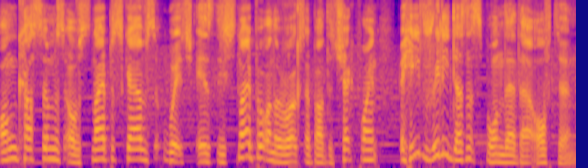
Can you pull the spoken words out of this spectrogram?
on customs of sniper scavs, which is the sniper on the rocks above the checkpoint, but he really doesn't spawn there that often.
